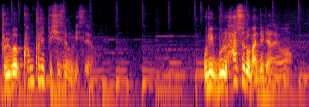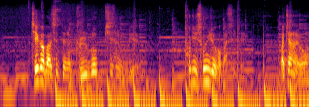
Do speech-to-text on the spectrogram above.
불법 콘크리트 시설물이 있어요. 우리 물 하수로 만들잖아요. 제가 봤을 때는 불법 시설물이에요. 토지 소유자가 봤을 때. 맞잖아요.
